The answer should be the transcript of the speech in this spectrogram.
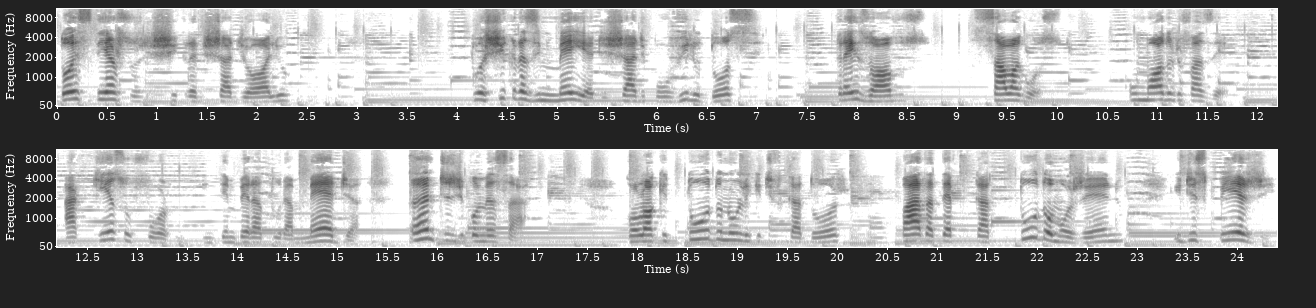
2 terços de xícara de chá de óleo, 2 xícaras e meia de chá de polvilho doce, 3 ovos, sal a gosto. O modo de fazer: aqueça o forno em temperatura média antes de começar. Coloque tudo no liquidificador, bata até ficar tudo homogêneo e despeje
